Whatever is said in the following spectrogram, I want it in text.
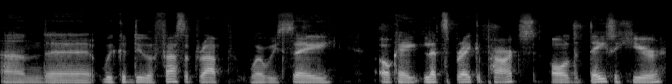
and uh, we could do a facet wrap where we say okay, let's break apart all the data here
